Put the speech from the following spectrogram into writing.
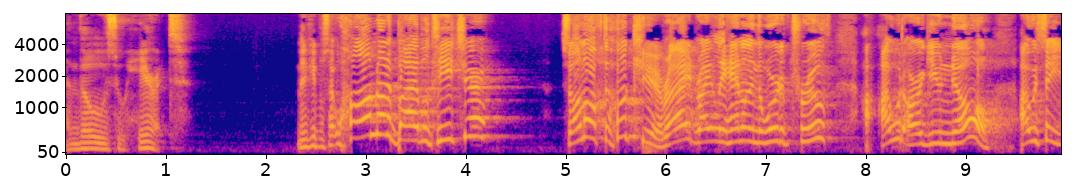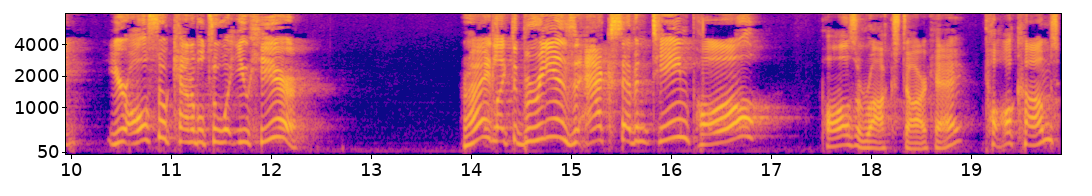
and those who hear it. Many people say, well, I'm not a Bible teacher. So I'm off the hook here, right? Rightly handling the word of truth? I would argue no. I would say you're also accountable to what you hear. Right? Like the Bereans in Acts 17, Paul. Paul's a rock star, okay? Paul comes,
